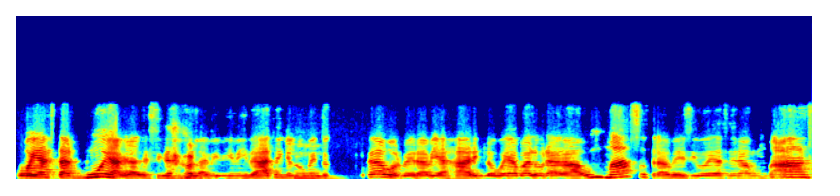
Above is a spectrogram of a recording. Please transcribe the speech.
voy a estar muy agradecida con la divinidad en el momento mm. que pueda volver a viajar y lo voy a valorar aún más otra vez y voy a ser aún más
